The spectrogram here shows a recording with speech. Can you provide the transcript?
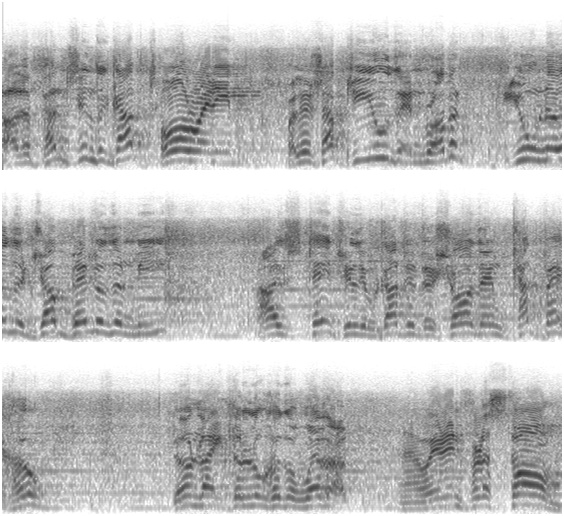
Are the punch in the gut? All ready. Well, it's up to you then, Robert. You know the job better than me. I'll stay till you've got it ashore, then cut back home. Don't like the look of the weather. Now, we're in for a storm.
